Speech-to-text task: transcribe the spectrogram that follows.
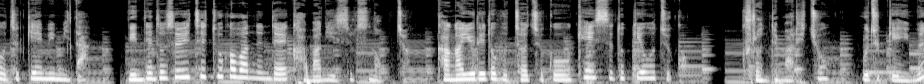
우주게임입니다. 닌텐도 스위치 2가 왔는데 가만히 있을 순 없죠. 강화유리도 붙여주고 케이스도 끼워주고 그런데 말이죠. 우주게임은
